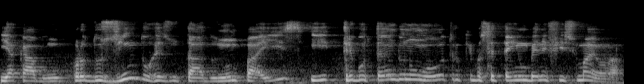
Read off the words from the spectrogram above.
e acabam produzindo resultado num país e tributando num outro que você tem um benefício maior.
